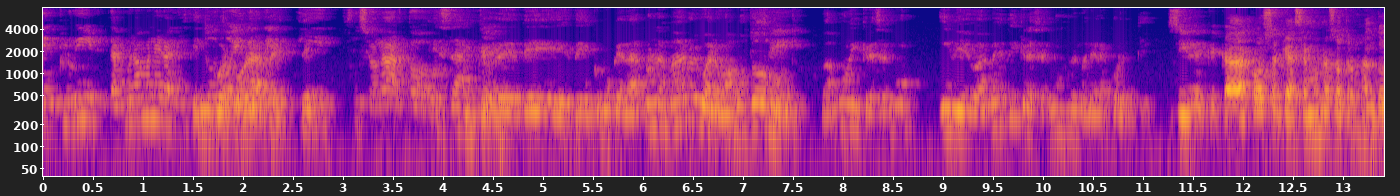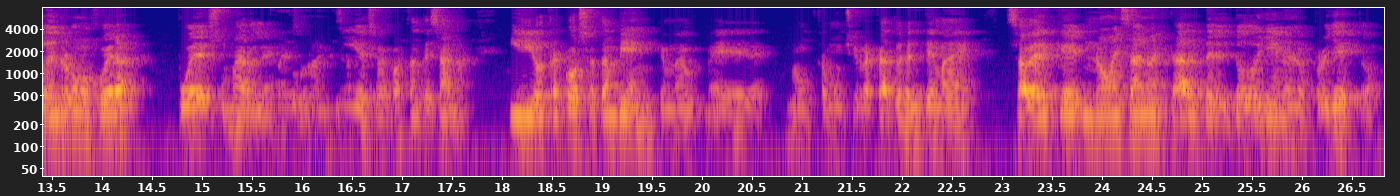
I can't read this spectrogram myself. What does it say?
De incluir de alguna manera el instituto y, de, fusionar todo. Exacto, de, de, como que darnos la mano y bueno, vamos todos juntos, vamos y crecemos individualmente y crecemos de manera colectiva. Sí, de que cada cosa que hacemos nosotros, tanto dentro como fuera, puede sumarle. Puede sumarle y eso es bastante sano. Y otra cosa también que me, me gusta mucho y rescato es el tema de saber que no es sano estar del todo lleno en los proyectos.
